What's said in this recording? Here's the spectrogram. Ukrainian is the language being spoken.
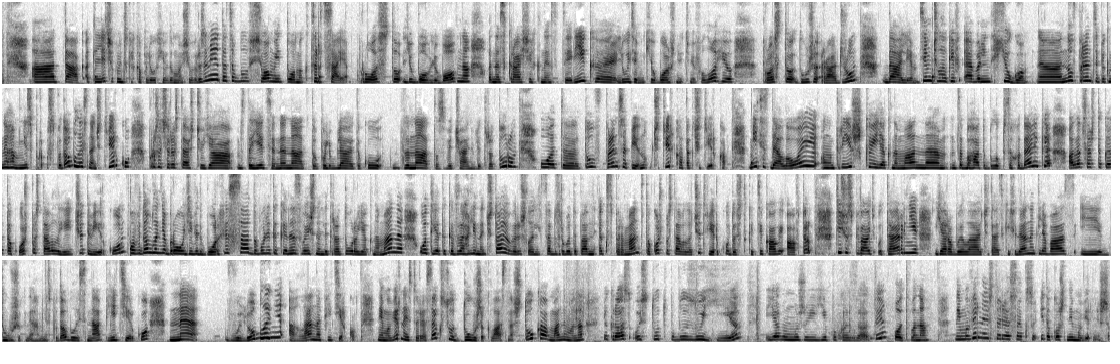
А, так, ательє чаклунських капелюхів, думаю, що ви розумієте, це був сьомий томик. Церцея. Просто любов любовна. Одна з кращих книг за цей рік. Е, Людям, які обожнюють міфологію, просто дуже раджу. Далі, сім чоловіків Евелін Хьюго. Е, ну, в принципі, книга мені сподобалась на четвірку, просто через те, що я, здається, не надто полюбляю таку занадто звичайну літературу. От, е, то, в принципі, ну, четвірка, так четвірка. Місіс Делоуей е, трішки, як на мене, забагато було психоделіки, але все ж таки також поставили їй четвірку. Повідомлення Броуді від Борхеса доволі таки незвична література, як на мене. От я таке взагалі не читаю, вирішила для себе зробити певний експеримент. Також поставила четвірку, досить таки цікавий автор. Ті, що співають у терні, я робила читацький щоденник для вас, і дуже книга мені сподобалась на п'ятірку. Не в улюблені, але на п'ятірку. Неймовірна історія сексу, дуже класна штука. В мене вона якраз ось тут поблизу є. Я вам можу її показати. От вона. Неймовірна історія сексу, і також неймовірніша.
